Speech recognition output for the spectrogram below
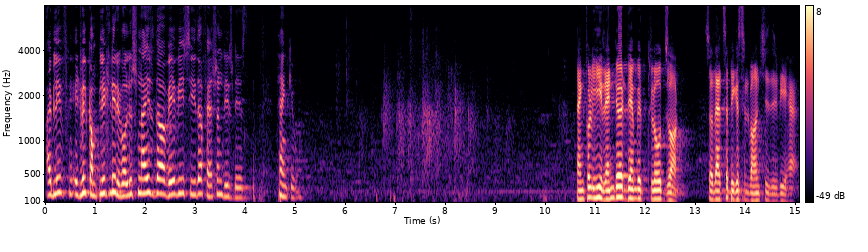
I believe, it will completely revolutionize the way we see the fashion these days. Thank you. Thankfully, he rendered them with clothes on. So that's the biggest advantage that we have.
